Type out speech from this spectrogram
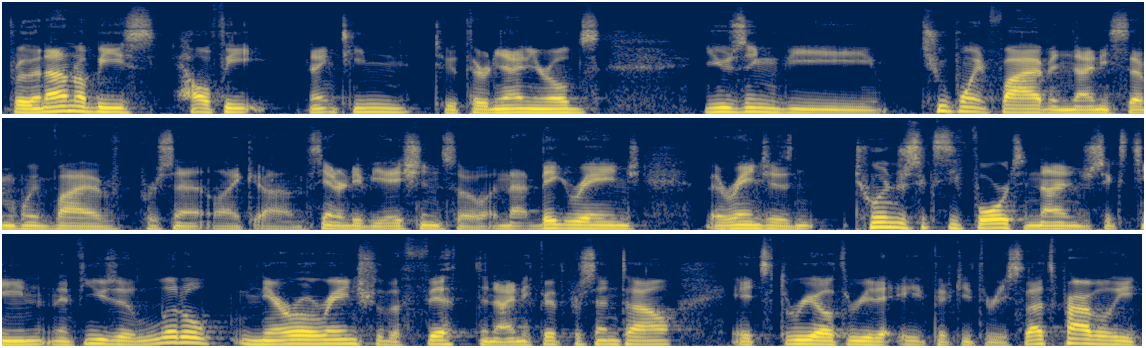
for the non obese, healthy 19 to 39 year olds, using the 2.5 and 97.5% like um, standard deviation. So in that big range, the range is 264 to 916. And if you use a little narrow range for the fifth to 95th percentile, it's 303 to 853. So that's probably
